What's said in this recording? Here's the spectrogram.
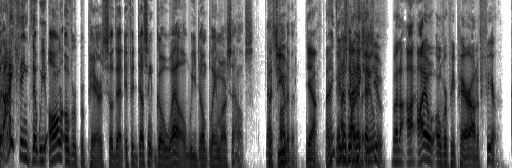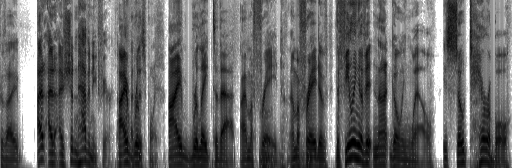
I think that we all over prepare so that if it doesn't go well, we don't blame ourselves. That's, That's part you. of it. yeah, I think You that's don't part I of think it. that's you. But I, I over prepare out of fear because I, I I I shouldn't have any fear I at re- this point. I relate to that. I'm afraid. Mm-hmm. I'm afraid of the feeling of it not going well is so terrible.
